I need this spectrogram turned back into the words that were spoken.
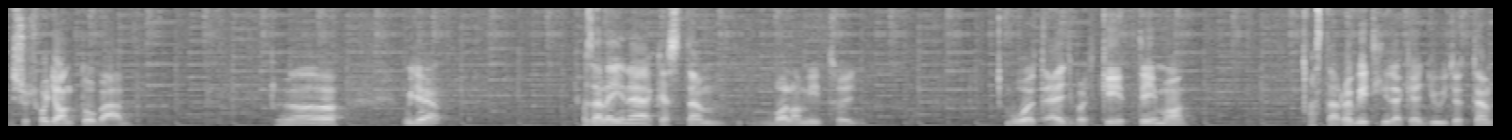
és hogy hogyan tovább. Ugye az elején elkezdtem valamit, hogy volt egy vagy két téma, aztán rövid híreket gyűjtöttem,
